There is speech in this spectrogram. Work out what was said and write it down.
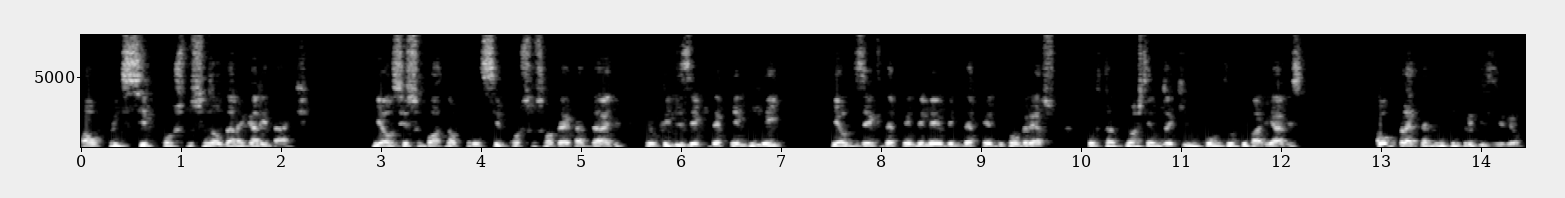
ao princípio constitucional da legalidade. E ao se subordinar ao princípio constitucional da legalidade, eu quero dizer que depende de lei. E ao dizer que depende de lei, eu digo que depende do Congresso. Portanto, nós temos aqui um conjunto de variáveis completamente imprevisível.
